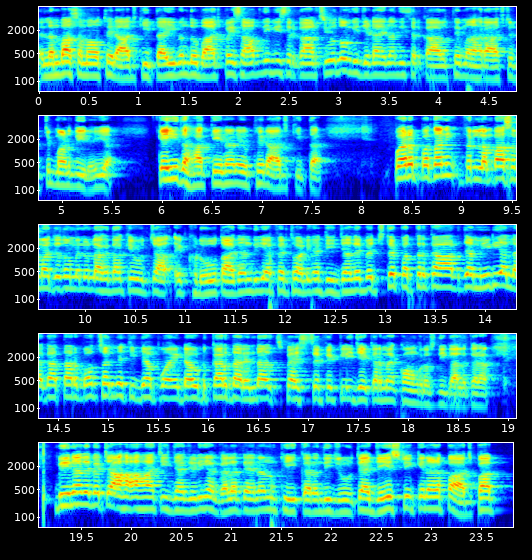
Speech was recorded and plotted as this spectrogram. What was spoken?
ਲੰਬਾ ਸਮਾਂ ਉੱਥੇ ਰਾਜ ਕੀਤਾ। ਈਵਨ ਦੋ ਵਾਜਪਾਈ ਸਾਹਿਬ ਦੀ ਵੀ ਸਰਕਾਰ ਸੀ, ਉਦੋਂ ਵੀ ਜਿਹੜਾ ਇਹਨਾਂ ਦੀ ਸਰਕਾਰ ਉੱਥੇ ਮਹਾਰਾਸ਼ਟਰ 'ਚ ਬਣਦੀ ਰਹੀ ਆ। ਕਈ ਦਹਾਕੇ ਇਹਨਾਂ ਨੇ ਉੱਥੇ ਰਾਜ ਕੀਤਾ। ਪਰ ਪਤਾ ਨਹੀਂ, ਫਿਰ ਲੰਬਾ ਸਮਾਂ ਜਦੋਂ ਮੈਨੂੰ ਲੱਗਦਾ ਕਿ ਉਹ ਚਾ- ਇੱਕ ਖੜੋਤ ਆ ਜਾਂਦੀ ਆ, ਫਿਰ ਤੁਹਾਡੀਆਂ ਚੀਜ਼ਾਂ ਦੇ ਵਿੱਚ ਤੇ ਪੱਤਰਕਾਰ ਜਾਂ ਮੀਡੀਆ ਲਗਾਤਾਰ ਬਹੁਤ ਸਾਰੀਆਂ ਚੀਜ਼ਾਂ ਪੁਆਇੰਟ ਆਊਟ ਕਰਦਾ ਰਹਿੰਦਾ ਸਪੈਸੀਫਿਕਲੀ ਜੇਕਰ ਮੈਂ ਕਾਂਗਰਸ ਦੀ ਗੱਲ ਕਰਾਂ। ਵੀ ਇਹਨਾਂ ਦੇ ਵਿੱਚ ਆਹ ਆਹ ਚੀਜ਼ਾਂ ਜਿਹੜੀਆਂ ਗਲਤ ਹੈ ਇਹਨਾਂ ਨੂੰ ਠੀਕ ਕਰਨ ਦੀ ਜ਼ਰੂਰਤ ਹੈ ਜੇ ਇਸ ਤਰੀਕੇ ਨਾਲ ਭਾਜਪਾ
